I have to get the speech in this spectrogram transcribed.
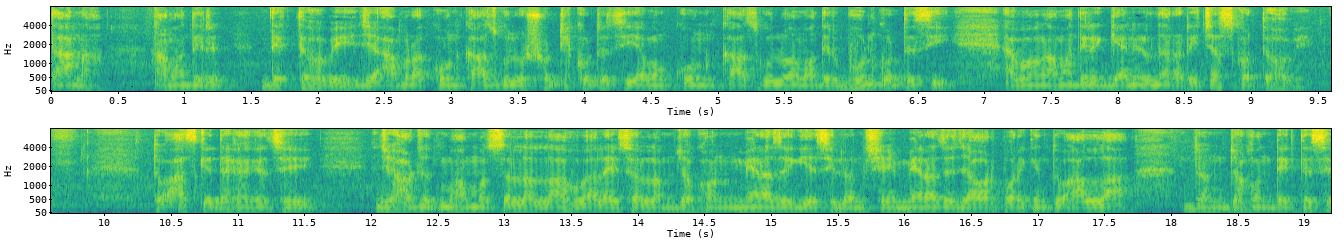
তা না। আমাদের দেখতে হবে যে আমরা কোন কাজগুলো সঠিক করতেছি এবং কোন কাজগুলো আমাদের ভুল করতেছি এবং আমাদের জ্ঞানের দ্বারা রিচার্জ করতে হবে। তো আজকে দেখা গেছে যে হজরত মোহাম্মদ সাল্লাহু আলাইসাল্লাম যখন মেরাজে গিয়েছিলেন, সেই মেরাজে যাওয়ার পরে কিন্তু আল্লাহ যখন দেখতেছে,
